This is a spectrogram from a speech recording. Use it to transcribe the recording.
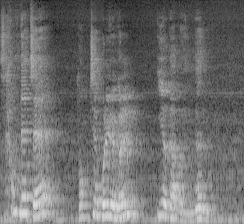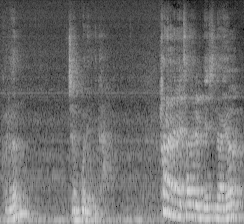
3대째 독재 권력을 이어가고 있는 그런 정권입니다. 하나님의 자리를 대신하여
